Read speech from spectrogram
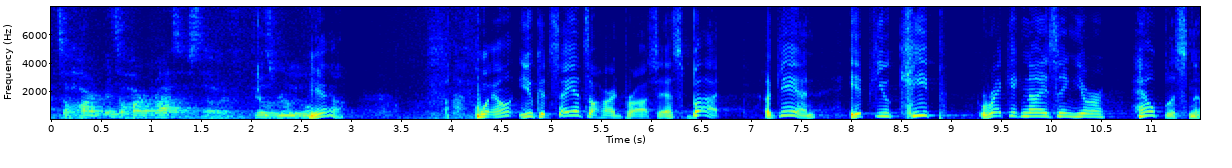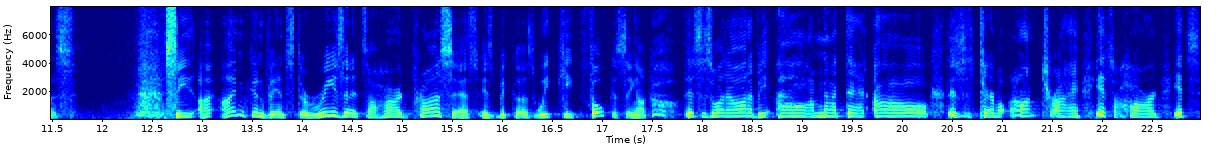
It's a hard, It's a hard process, though. It feels really long. Yeah. Well, you could say it's a hard process, but again, if you keep recognizing your helplessness, see, I, am convinced the reason it's a hard process is because we keep focusing on, oh, this is what I ought to be. Oh, I'm not that. Oh, this is terrible. Oh, I'm trying. It's hard. It's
